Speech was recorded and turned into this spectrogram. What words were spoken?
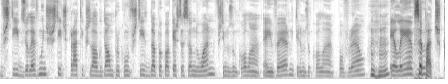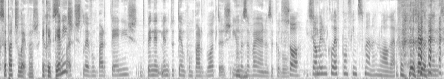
Vestidos, eu levo muitos vestidos práticos de algodão porque um vestido dá para qualquer estação do ano. Vestimos um colã é inverno, tiramos o colã para o verão. É leve. Uhum. Sapatos, que sapatos levas? É Eu que é ténis? sapatos, Levo um par de ténis, dependentemente do tempo, um par de botas e Uhum. umas havaianas. Acabou. Só. Isso é o Sim. mesmo que levo para um fim de semana no Algarve. Exatamente.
